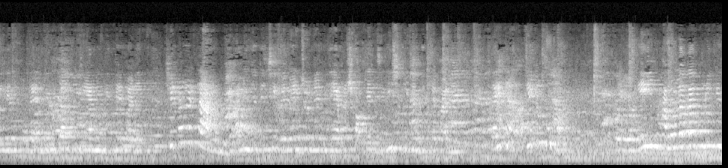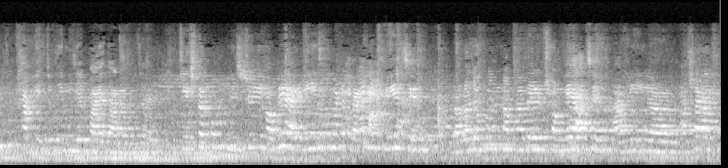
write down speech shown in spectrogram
নিজের ফোনের বিলটাও যদি আমি দিতে পারি, সেটাও একটা আনন্দ। আমি যদি ছেলে মেয়ের জন্য নিজে একটা শখের জিনিস কিনে দিতে পারি, তাই না? যেটুকু ভালো। তো এই ভালো লাগাগুলো কিন্তু থাকে যদি নিজের পায়ে দাঁড়ানো যায়। চেষ্টা করুন, নিশ্চয়ই হবে। আর এইরকম একটা প্ল্যাটফর্ম পেয়েছেন দাদা যখন আপনাদের সঙ্গে আছেন, আমি আশা রাখব,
